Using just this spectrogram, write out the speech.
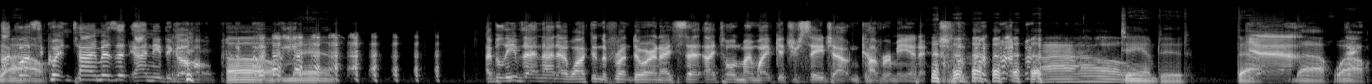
how close to quitting time is it? I need to go home. Oh man. I believe that night I walked in the front door and I said, I told my wife, get your sage out and cover me in it. Wow. Damn, dude. That. Yeah. ah, wow.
